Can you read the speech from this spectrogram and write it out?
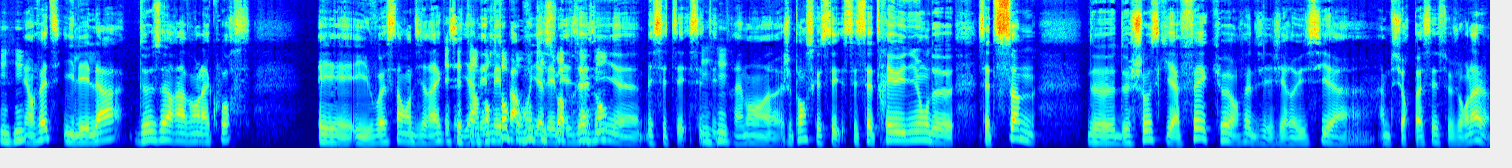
Mhm, et en fait, il est là deux heures avant la course. Et, il voit ça en direct. Et c'était important pour vous qu'il soit présent. Euh, mais c'était, c'était vraiment. Euh, je pense que c'est, cette réunion de cette somme de, choses qui a fait que en fait j'ai, réussi à, me surpasser ce jour-là.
